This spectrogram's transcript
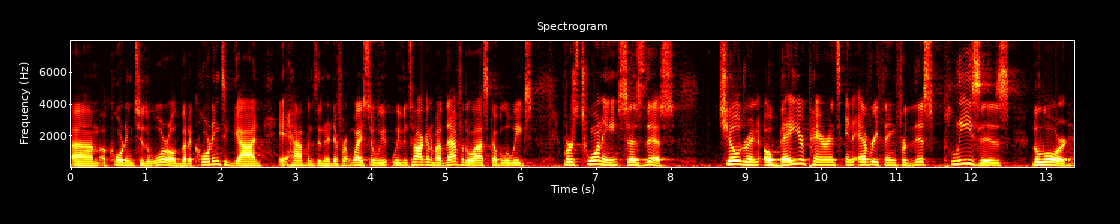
um, according to the world, but according to God, it happens in a different way. So we, we've been talking about that for the last couple of weeks. Verse 20 says this Children, obey your parents in everything, for this pleases the Lord.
